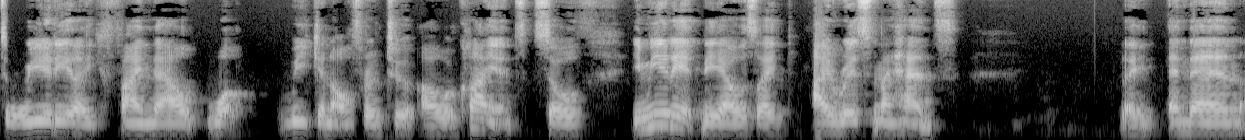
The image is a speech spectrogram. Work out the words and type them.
to really like find out what we can offer to our clients. So immediately I was like, I raised my hands. Like, and then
